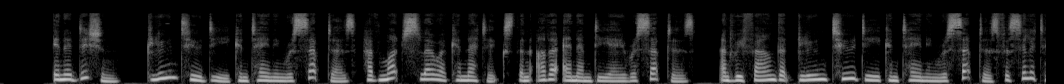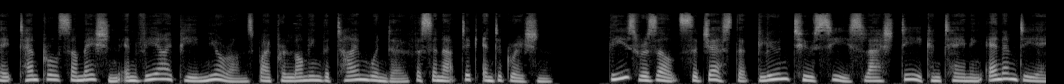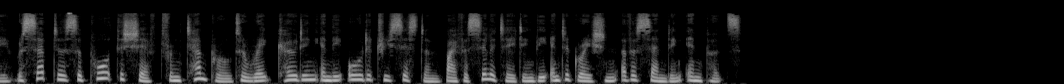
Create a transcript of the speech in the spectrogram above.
In addition, GLUN2D containing receptors have much slower kinetics than other NMDA receptors, and we found that GLUN2D containing receptors facilitate temporal summation in VIP neurons by prolonging the time window for synaptic integration. These results suggest that GLUN2C/D containing NMDA receptors support the shift from temporal to rate coding in the auditory system by facilitating the integration of ascending inputs.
